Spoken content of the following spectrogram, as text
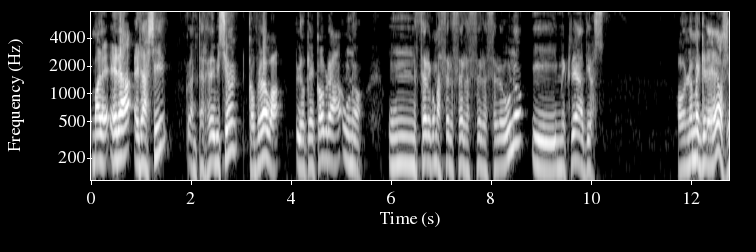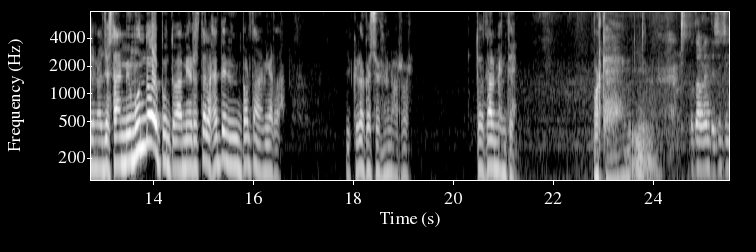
Vale, era, era así, en tercera división cobraba lo que cobra uno, un 0,00001 y me crea Dios. O no me creo, sino yo estaba en mi mundo y punto. A mí el resto de la gente no me importa una mierda. Y creo que eso es un error. Totalmente. Porque... Totalmente, sí, sí.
